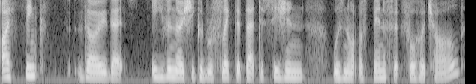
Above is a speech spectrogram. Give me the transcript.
I think, though, that even though she could reflect that that decision was not of benefit for her child,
